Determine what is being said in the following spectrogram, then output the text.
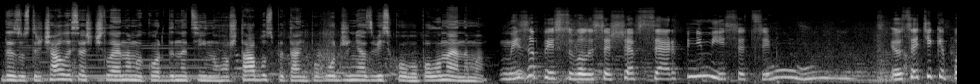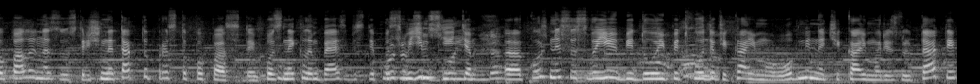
де зустрічалися з членами координаційного штабу з питань поводження з військовополоненими. Ми записувалися ще в серпні місяці. І оце тільки попали на зустріч. Не так то просто попасти. По зниклим безвісти, по Кожен своїм дітям. Е, Кожен зі своєю бідою підходив. Чекаємо обміни, чекаємо результати.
